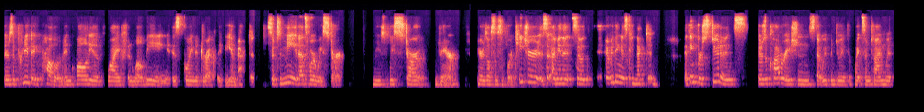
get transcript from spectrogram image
there's a pretty big problem and quality of life and well-being is going to directly be impacted. So to me that's where we start. We, we start there. Pairs also support teachers. So, i mean it, so everything is connected. I think for students there's a collaborations that we've been doing for quite some time with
